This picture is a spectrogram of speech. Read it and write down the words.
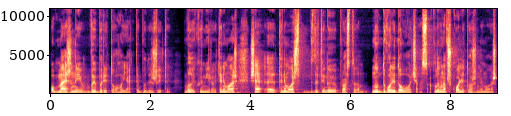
обмежений в виборі того, як ти будеш жити великою мірою. Ти не можеш ще е, ти не можеш з дитиною просто там ну доволі довгого часу. А коли вона в школі, теж не можеш.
